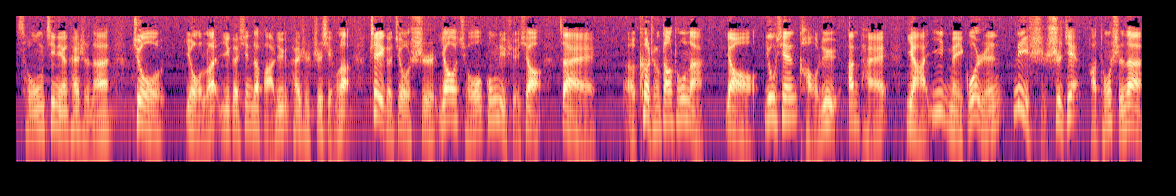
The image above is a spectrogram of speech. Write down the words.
从今年开始呢，就有了一个新的法律开始执行了，这个就是要求公立学校在呃课程当中呢，要优先考虑安排亚裔美国人历史事件啊，同时呢，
